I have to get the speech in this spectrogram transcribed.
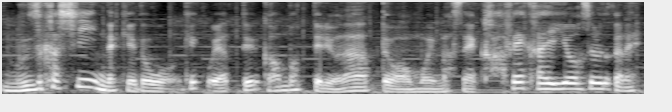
う、難しいんだけど、結構やって頑張ってるよなっては思いますね。カフェ開業するとかね、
